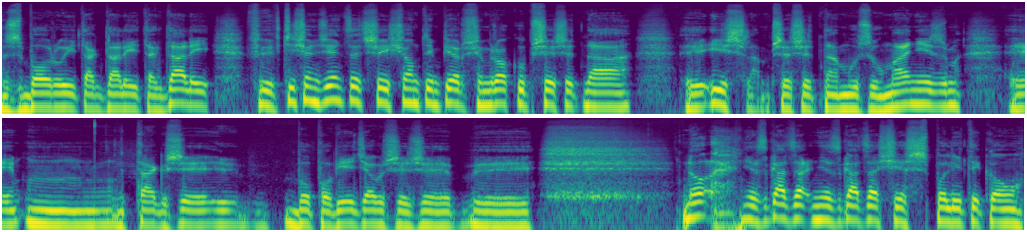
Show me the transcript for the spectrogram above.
y, zboru i tak dalej, i tak dalej. W, w 1961 roku przeszedł na islam, przeszedł na muzułmanizm, mm, także, bo powiedział, że, że no, nie zgadza, nie zgadza się z polityką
